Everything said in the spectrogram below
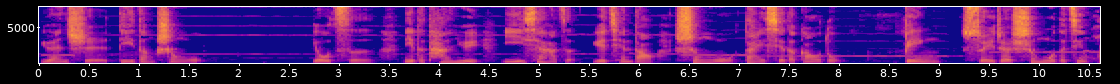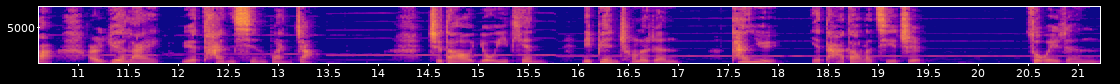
原始低等生物，由此你的贪欲一下子跃迁到生物代谢的高度，并随着生物的进化而越来越贪心万丈，直到有一天你变成了人，贪欲也达到了极致。作为人，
